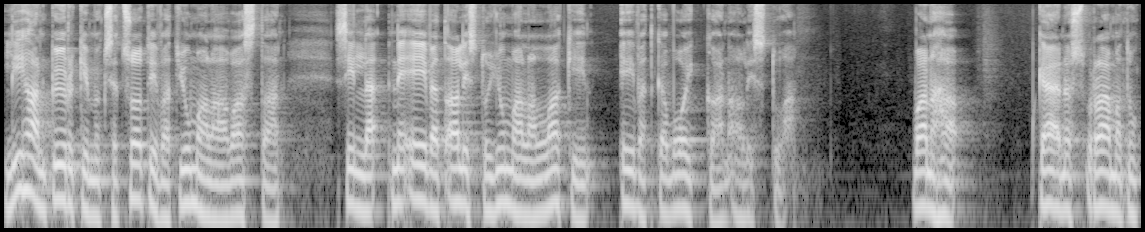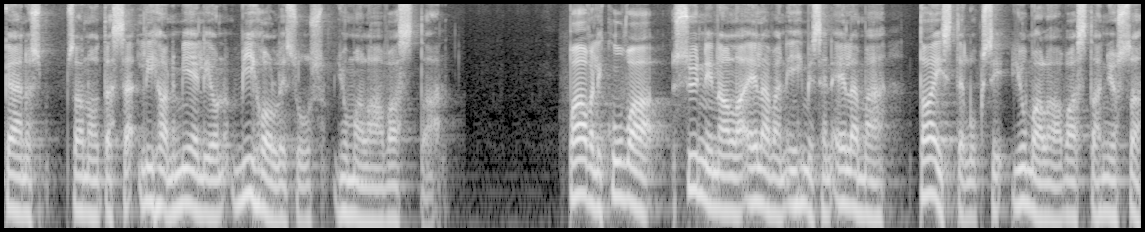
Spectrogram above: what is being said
Lihan pyrkimykset sotivat Jumalaa vastaan, sillä ne eivät alistu Jumalan lakiin, eivätkä voikkaan alistua. Vanha käännös, raamatun käännös sanoo tässä, lihan mieli on vihollisuus Jumalaa vastaan. Paavali kuvaa synnin alla elävän ihmisen elämää taisteluksi Jumalaa vastaan, jossa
